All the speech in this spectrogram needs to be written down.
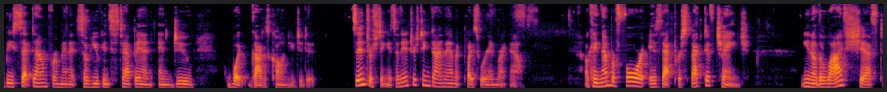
be set down for a minute so you can step in and do what God is calling you to do. It's interesting. It's an interesting dynamic place we're in right now. Okay, number four is that perspective change. You know, the life shift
